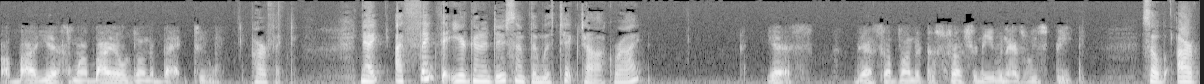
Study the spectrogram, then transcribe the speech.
Uh, bi- yes, my bio's on the back too. Perfect. Now, I think that you're going to do something with TikTok, right? Yes. that's up under construction even as we speak. So our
